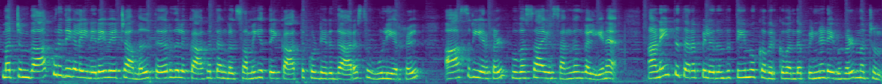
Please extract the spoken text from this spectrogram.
மற்றும் வாக்குறுதிகளை நிறைவேற்றாமல் தேர்தலுக்காக தங்கள் சமயத்தை காத்து கொண்டிருந்த அரசு ஊழியர்கள் ஆசிரியர்கள் விவசாய சங்கங்கள் என அனைத்து தரப்பிலிருந்து திமுகவிற்கு வந்த பின்னடைவுகள் மற்றும்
